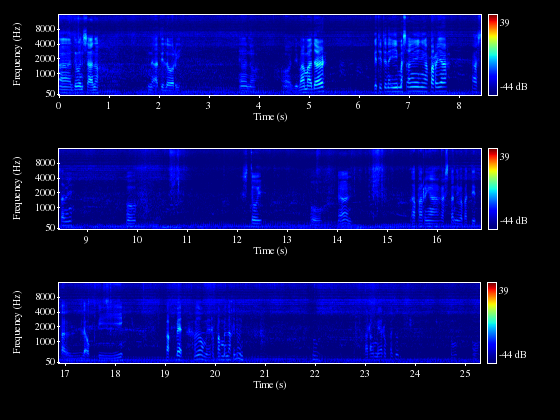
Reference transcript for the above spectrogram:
ah, doon sa ano ina ate Lori. Ano oh. Di ba mother? Kitito na imas ang nga parya hasta ni oh. Stoy. Oh yan tapari nga kasta ni babatit pag laok ti pakbet. Ano meron pa malaki dun. Oh, parang meron pa dun oh, oh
